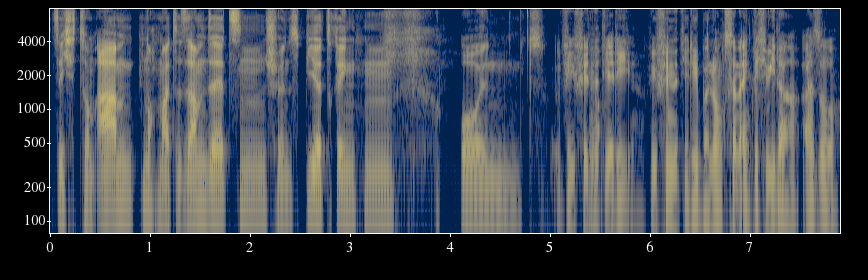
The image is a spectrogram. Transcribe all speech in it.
sich zum Abend nochmal zusammensetzen, schönes Bier trinken und. Wie findet ja. ihr die, wie findet ihr die Ballons dann eigentlich wieder? Also,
